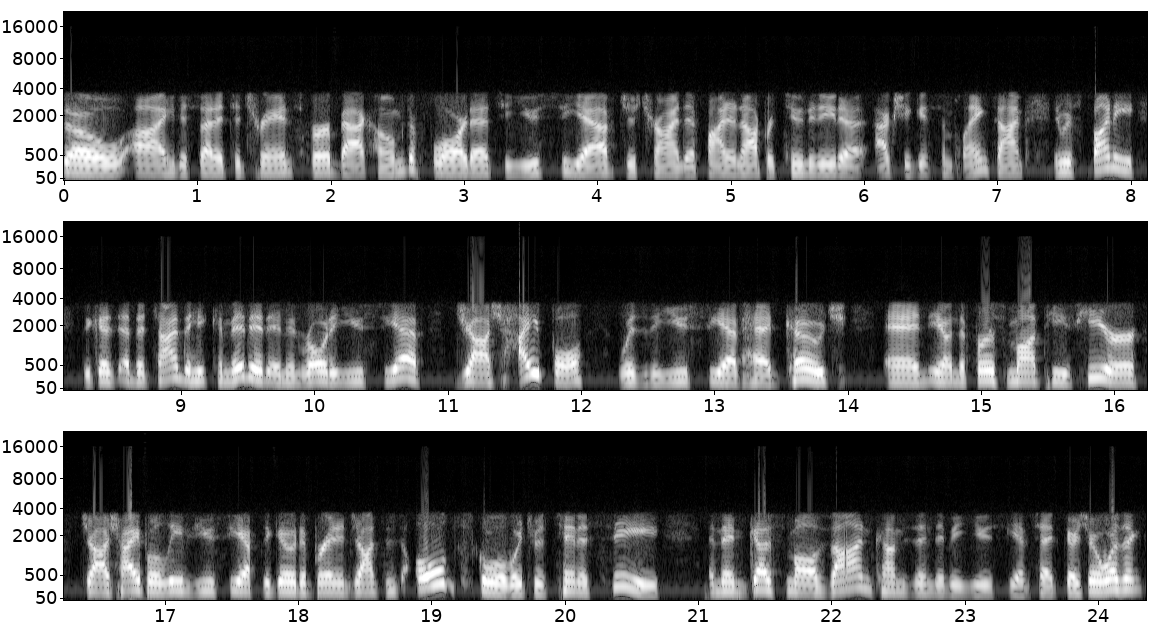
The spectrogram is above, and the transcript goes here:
So uh, he decided to transfer back home to Florida to UCF, just trying to find an opportunity to actually get some playing time. It was funny because at the time that he committed and enrolled at UCF, Josh Heupel was the UCF head coach. And you know, in the first month he's here, Josh Heupel leaves UCF to go to Brandon Johnson's old school, which was Tennessee. And then Gus Malzahn comes in to be UCF's head coach. So it wasn't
